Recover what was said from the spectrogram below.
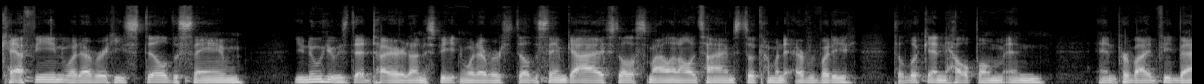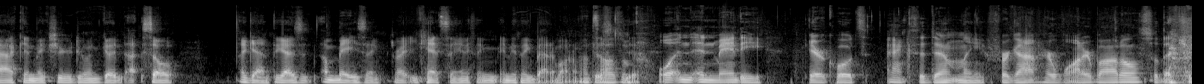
Caffeine, whatever. He's still the same. You knew he was dead tired on his feet and whatever. Still the same guy. Still smiling all the time. Still coming to everybody to look and help them and and provide feedback and make sure you're doing good. Uh, So again, the guy's amazing, right? You can't say anything anything bad about him. That's Just- awesome. yeah. Well, and, and Mandy, air quotes, accidentally forgot her water bottle so that she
